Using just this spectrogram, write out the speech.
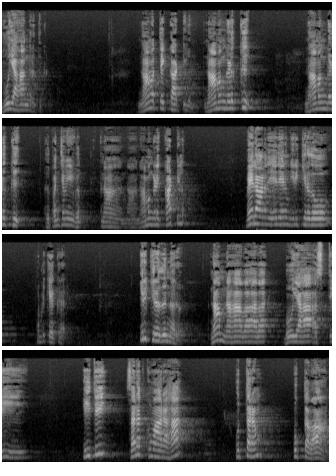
பூயகாங்கிறதுக்கு. நாமத்தை காட்டிலும் நாமங்களுக்கு நாமங்களுக்கு அது பஞ்சமி பக்தி நாமங்களை காட்டிலும் மேலானது ஏதேனும் இருக்கிறதோ? அப்படி கேட்கிறார். இருக்கிறதுன்னு நாம் நகாவாவ பூயா அஸ்தி இதி சனத்குமாரः உத்தரம் உக்தவான்.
